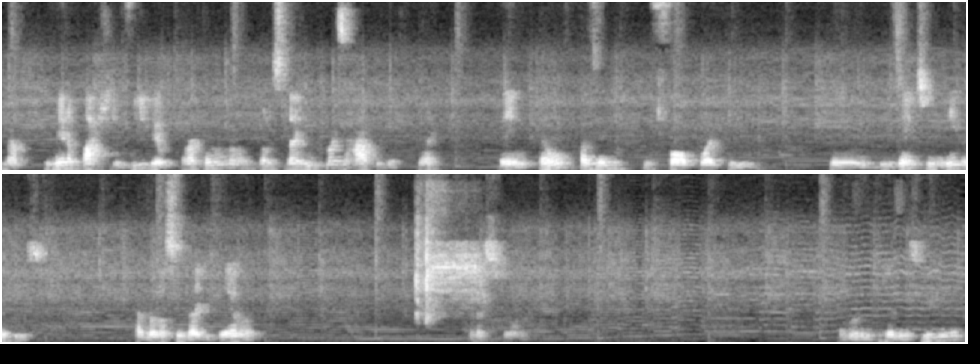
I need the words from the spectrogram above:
na, primeira parte do vídeo, ela tem uma velocidade muito mais rápida. Né? Bem, então fazendo o foco aqui em 200mm, a velocidade dela, olha só, agora em 300mm,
